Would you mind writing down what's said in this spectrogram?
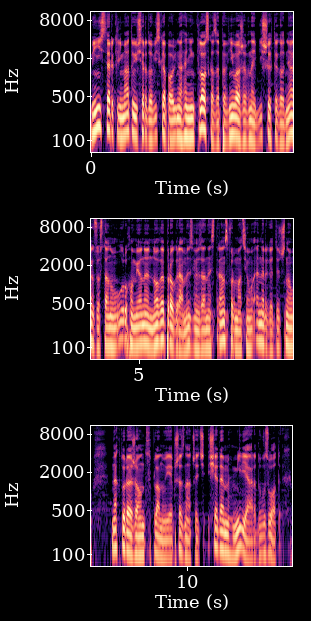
Minister Klimatu i Środowiska Paulina Henning-Kloska zapewniła, że w najbliższych tygodniach zostaną uruchomione nowe programy związane z transformacją energetyczną, na które rząd planuje przeznaczyć 7 miliardów złotych.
